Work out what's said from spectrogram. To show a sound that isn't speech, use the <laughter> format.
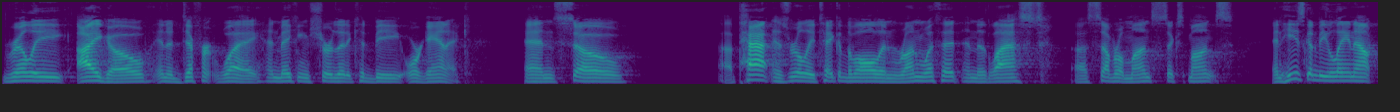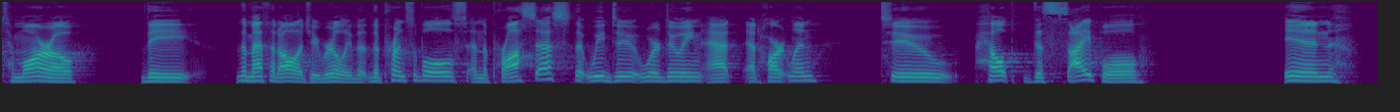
really IGO in a different way and making sure that it could be organic. And so uh, Pat has really taken the ball and run with it in the last uh, several months, six months. And he's going to be laying out tomorrow the, the methodology, really, the, the principles and the process that we do, we're doing at, at Heartland to help disciple in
